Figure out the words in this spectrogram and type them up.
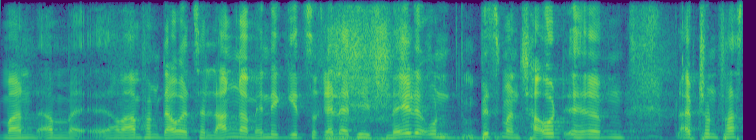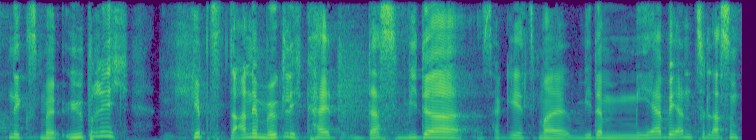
Man, am, am Anfang dauert es ja lang, am Ende geht es relativ schnell und bis man schaut, ähm, bleibt schon fast nichts mehr übrig. Gibt es da eine Möglichkeit, das wieder, sage ich jetzt mal, wieder mehr werden zu lassen?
